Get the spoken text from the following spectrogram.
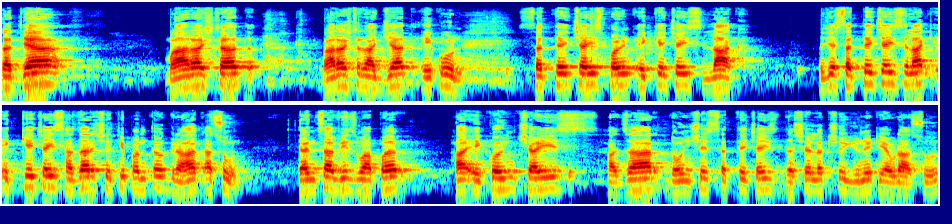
सध्या महाराष्ट्रात महाराष्ट्र राज्यात एकूण सत्तेचाळीस पॉईंट एक्केचाळीस लाख म्हणजे सत्तेचाळीस लाख एक्केचाळीस हजार शेतीपंत ग्राहक असून त्यांचा वीज वापर हा एकोणचाळीस हजार दोनशे सत्तेचाळीस दशलक्ष युनिट एवढा असून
